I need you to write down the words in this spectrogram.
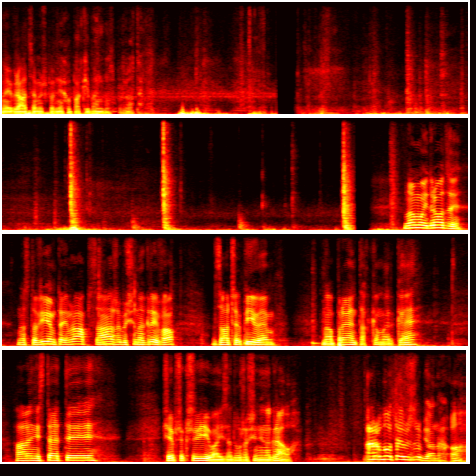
No i wracam, już pewnie chłopaki będą z powrotem. No moi drodzy, nastawiłem timelapsa, żeby się nagrywał. Zaczepiłem na prętach kamerkę, ale niestety się przekrzywiła i za dużo się nie nagrała. A robota już zrobiona. O,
